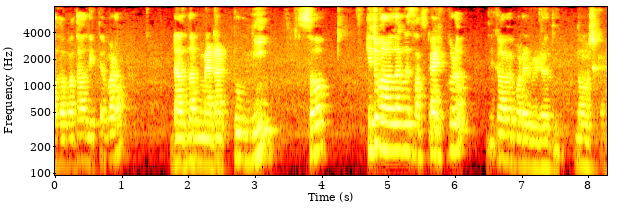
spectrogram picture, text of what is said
ভালো কথাও লিখতে পারো। Does not matter to me so কিছু ভালো লাগলে সাবস্ক্রাইব করো। দেখা হবে পরের ভিডিওতে। নমস্কার।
